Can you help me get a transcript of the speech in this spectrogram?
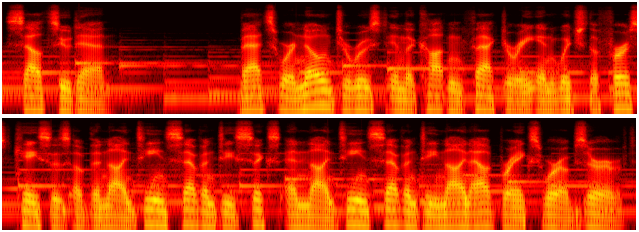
South Sudan. Bats were known to roost in the cotton factory in which the first cases of the 1976 and 1979 outbreaks were observed.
